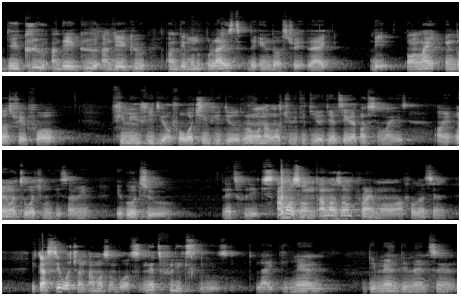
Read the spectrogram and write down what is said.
they grew and they grew and they grew and they monopolized the industry, like the online industry for filming video, for watching videos. When you want to watch a video, the only thing that comes to mind is uh, when you want to watch movies, I mean, you go to Netflix, Amazon, Amazon Prime, or I've forgotten. You can still watch on Amazon, but Netflix is like the main, the main, the main thing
